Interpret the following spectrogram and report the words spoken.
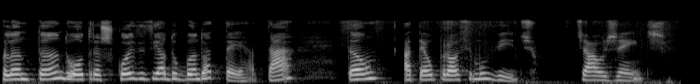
plantando outras coisas e adubando a terra, tá? Então, até o próximo vídeo. Tchau, gente!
